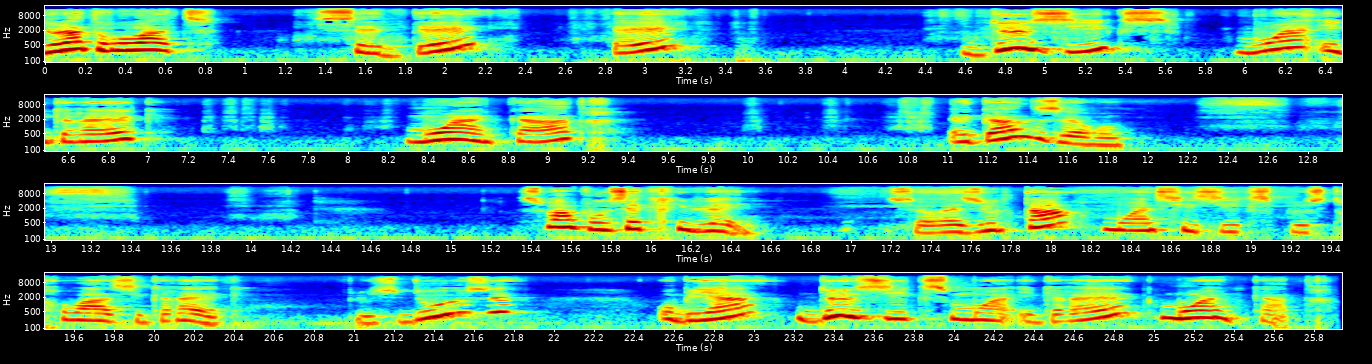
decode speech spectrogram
de la droite, c'est D et 2x moins y moins 4 égale 0. Soit vous écrivez ce résultat, moins 6x plus 3y plus 12, ou bien 2x moins y moins 4.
